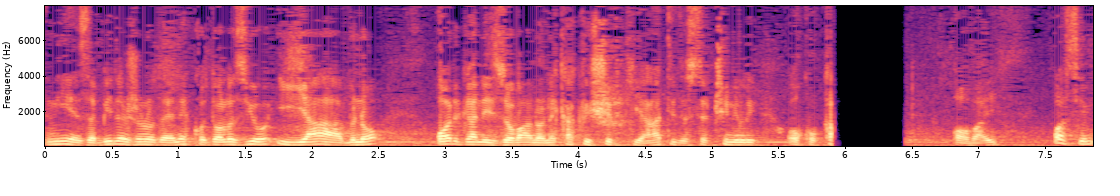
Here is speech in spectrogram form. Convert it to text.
nije zabilježeno da je neko dolazio i javno organizovano nekakvi širkijati da se činili oko ovaj, osim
